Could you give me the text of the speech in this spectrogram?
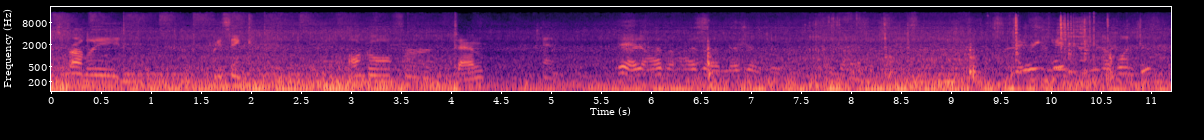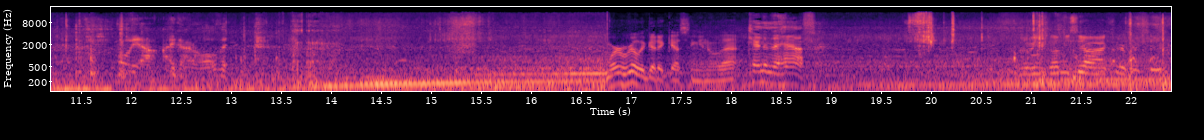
It's probably. What do you think? I'll go for 10. 10. Yeah, yeah, I have a, I have a measuring tape. Measuring tape? You have one too? Oh yeah, I got all of it. We're really good at guessing, you know that. 10 and a half. Let me, let me see how accurate my tape is.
